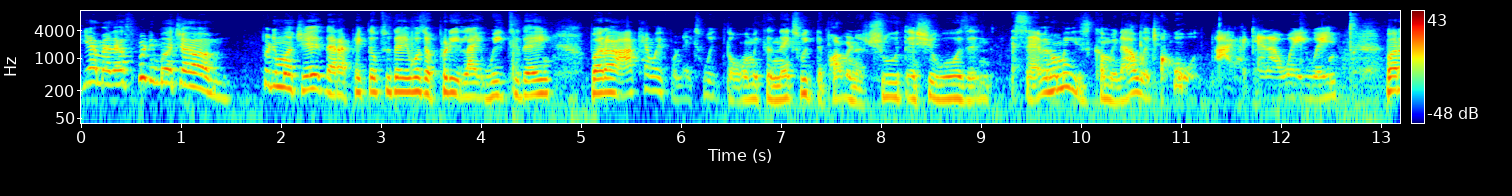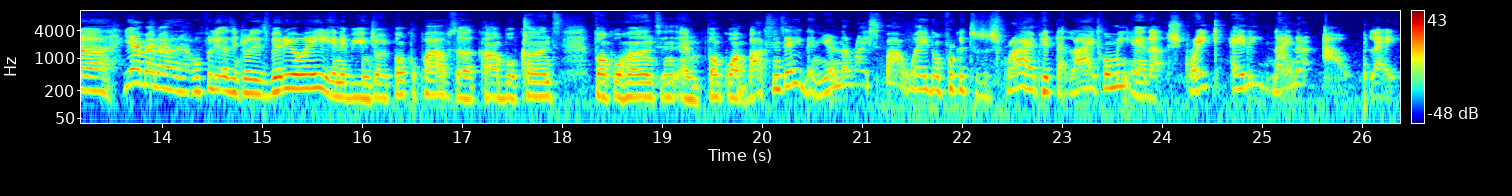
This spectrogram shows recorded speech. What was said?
yeah, man, that's pretty much um pretty much it that I picked up today. It was a pretty light week today. But uh, I can't wait for next week though, homie. Because next week, Department of Truth issue was it 7, homie, is coming out. Which, oh, I, I cannot wait, wait. But uh, yeah, man, uh, hopefully you guys enjoyed this video, eh? And if you enjoy Funko Pops, uh, combo hunts, Funko hunts, and, and Funko unboxings, eh? Then you're in the right spot, way. Don't forget to subscribe, hit that like, homie. And uh, Streak 89er out. Play.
